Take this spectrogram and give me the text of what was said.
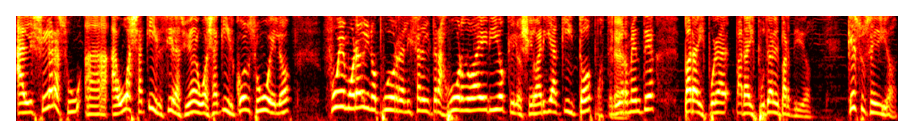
al llegar a, su, a, a Guayaquil, sí, a la ciudad de Guayaquil, con su vuelo, fue demorado y no pudo realizar el transbordo aéreo que lo llevaría a Quito posteriormente para, disputar, para disputar el partido. ¿Qué sucedió?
